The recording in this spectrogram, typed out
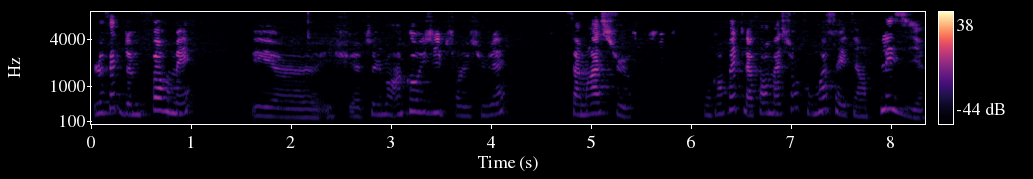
Le fait de me former, et, euh, et je suis absolument incorrigible sur le sujet, ça me rassure. Donc en fait, la formation, pour moi, ça a été un plaisir.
